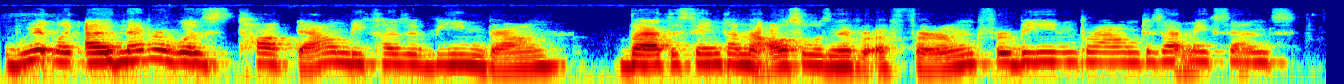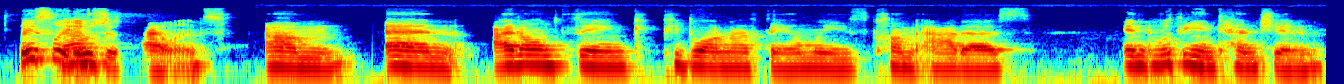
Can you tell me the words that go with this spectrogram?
we're like I never was talked down because of being brown. But at the same time I also was never affirmed for being brown. Does that make sense? Basically yeah. it was just silence. Um and I don't think people in our families come at us in with the intention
